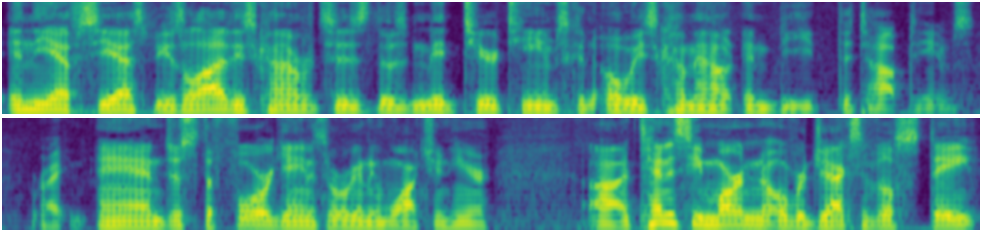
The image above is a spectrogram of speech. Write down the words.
in the FCS because a lot of these conferences, those mid tier teams can always come out and beat the top teams. Right. And just the four games that we're going to be watching here. Uh, Tennessee Martin over Jacksonville State.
